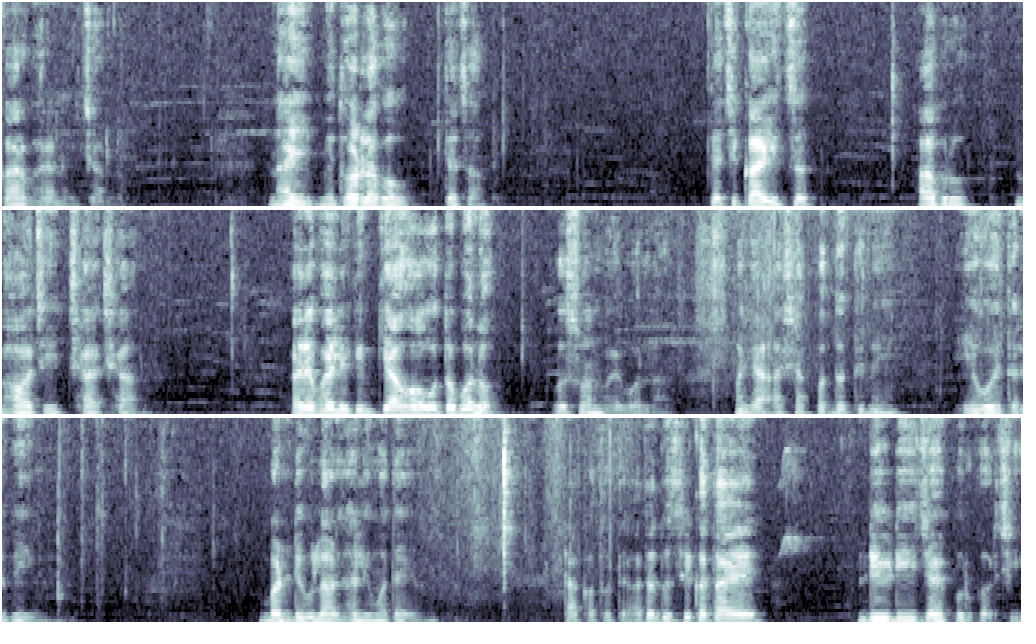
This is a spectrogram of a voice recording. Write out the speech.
कारभाऱ्यानं विचारलं. नाही मी थोरला भाऊ त्याचा. त्याची काय इज्जत? आबरू भावाची छा छा अरे भाई लेकिन क्या हुआ? वो तो बोलो. उस्मान भाई बोलला. म्हणजे अशा पद्धतीने ही वैदर्भी बंडी उलार झालीमध्ये टाकत होते. आता दुसरी कथा आहे डी डी जयपूरकरची.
